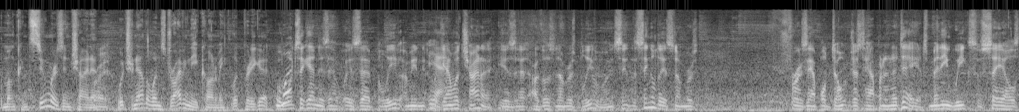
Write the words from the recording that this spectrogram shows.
among consumers in China, Right. which are now the ones driving the economy, look pretty good. Well, What- once again, is that is that believe? I mean, Yeah. again with China, is that are those numbers believable? I mean, the single days numbers, for example, don't just happen in a day. It's many weeks of sales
